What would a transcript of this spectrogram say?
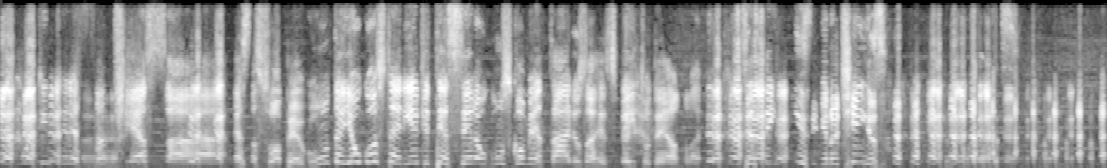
é muito interessante essa, essa sua pergunta e eu gostaria de tecer alguns comentários a respeito dela. Vocês têm 15 minutinhos?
